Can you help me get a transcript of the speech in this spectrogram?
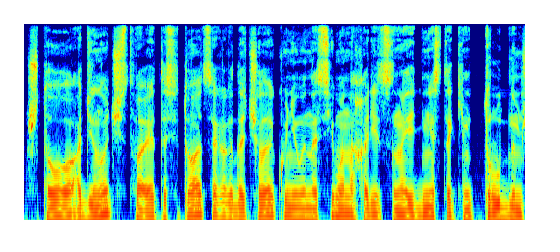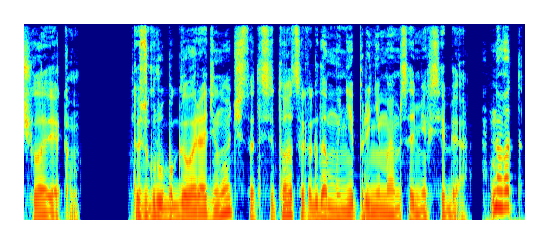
что одиночество – это ситуация, когда человеку невыносимо находиться наедине с таким трудным человеком. То есть, грубо говоря, одиночество – это ситуация, когда мы не принимаем самих себя. Ну вот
